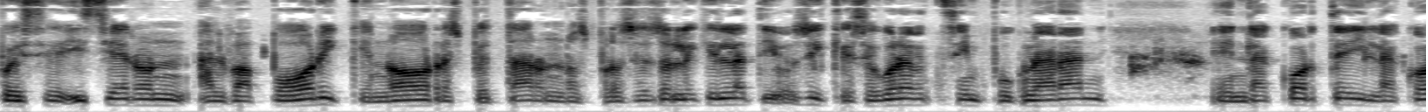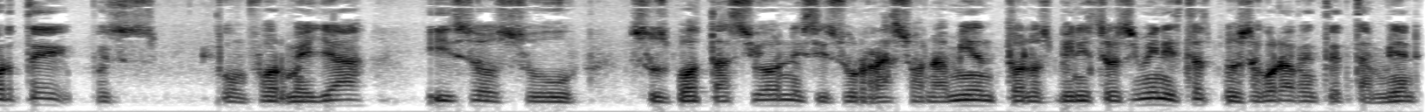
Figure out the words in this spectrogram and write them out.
pues se hicieron al vapor y que no respetaron los procesos legislativos y que seguramente se impugnarán en la Corte y la Corte pues conforme ya hizo su, sus votaciones y su razonamiento los ministros y ministras, pues seguramente también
